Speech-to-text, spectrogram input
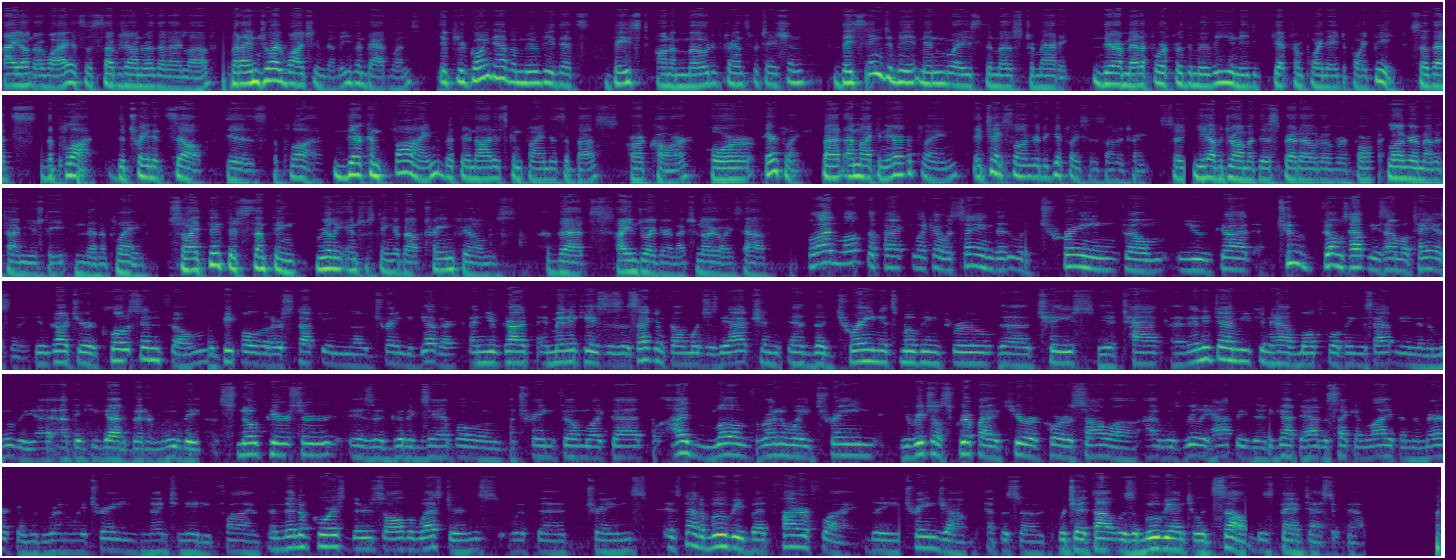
I don't know why. It's a subgenre that I love, but I enjoy watching them, even bad ones. If you're going to have a movie that's based on a mode of transportation, they seem to be in many ways the most dramatic they're a metaphor for the movie. You need to get from point A to point B. So that's the plot. The train itself is the plot. They're confined, but they're not as confined as a bus or a car or airplane. But unlike an airplane, it takes longer to get places on a train. So you have a drama that's spread out over a longer amount of time usually than a plane. So I think there's something really interesting about train films that I enjoy very much and I always have. Well, I love the fact, like I was saying, that with a train film, you've got two films happening simultaneously. You've got your close-in film, the people that are stuck in the train together, and you've got, in many cases, a second film, which is the action, the train it's moving through, the chase, the attack. And anytime you can have multiple things happening in a movie, I, I think you got a better movie. Snowpiercer is a good example of a train film like that. I love Runaway Train the original script by Akira Kurosawa, I was really happy that he got to have a second life in America with Runaway Train in 1985. And then, of course, there's all the westerns with the trains. It's not a movie, but Firefly, the train job episode, which I thought was a movie unto itself, was fantastic. That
